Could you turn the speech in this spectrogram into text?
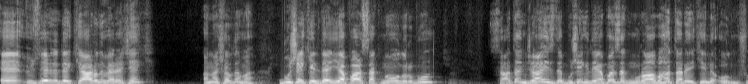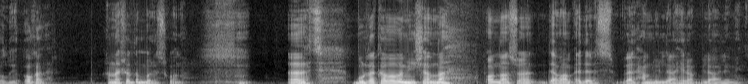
E üzerine de karını verecek. Anlaşıldı mı? Bu şekilde yaparsak ne olur bu? Zaten caiz de bu şekilde yaparsak murabaha tarikiyle olmuş oluyor. O kadar. Anlaşıldı mı burası konu? Evet. Burada kalalım inşallah. Ondan sonra devam ederiz. Velhamdülillahi Rabbil Alemin.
